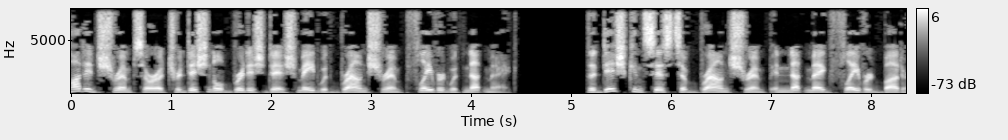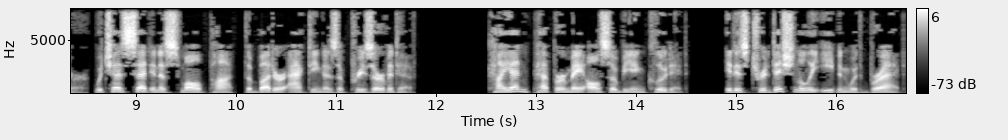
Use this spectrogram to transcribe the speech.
Potted shrimps are a traditional British dish made with brown shrimp flavoured with nutmeg. The dish consists of brown shrimp in nutmeg-flavoured butter, which has set in a small pot, the butter acting as a preservative. Cayenne pepper may also be included. It is traditionally eaten with bread.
